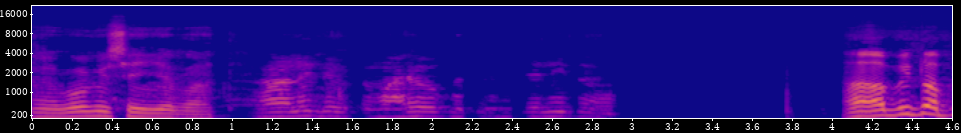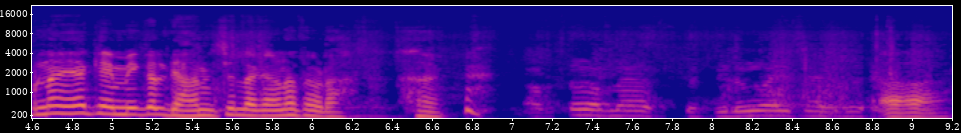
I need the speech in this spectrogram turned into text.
हाँ, वो भी सही है बात। हाँ नहीं देखो तुम्हारे वो कुछ नहीं तो। हाँ अभी तो अपना है केमिकल ध्यान से लगाना थोड़ा। अब तो मैं इसे। हाँ।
